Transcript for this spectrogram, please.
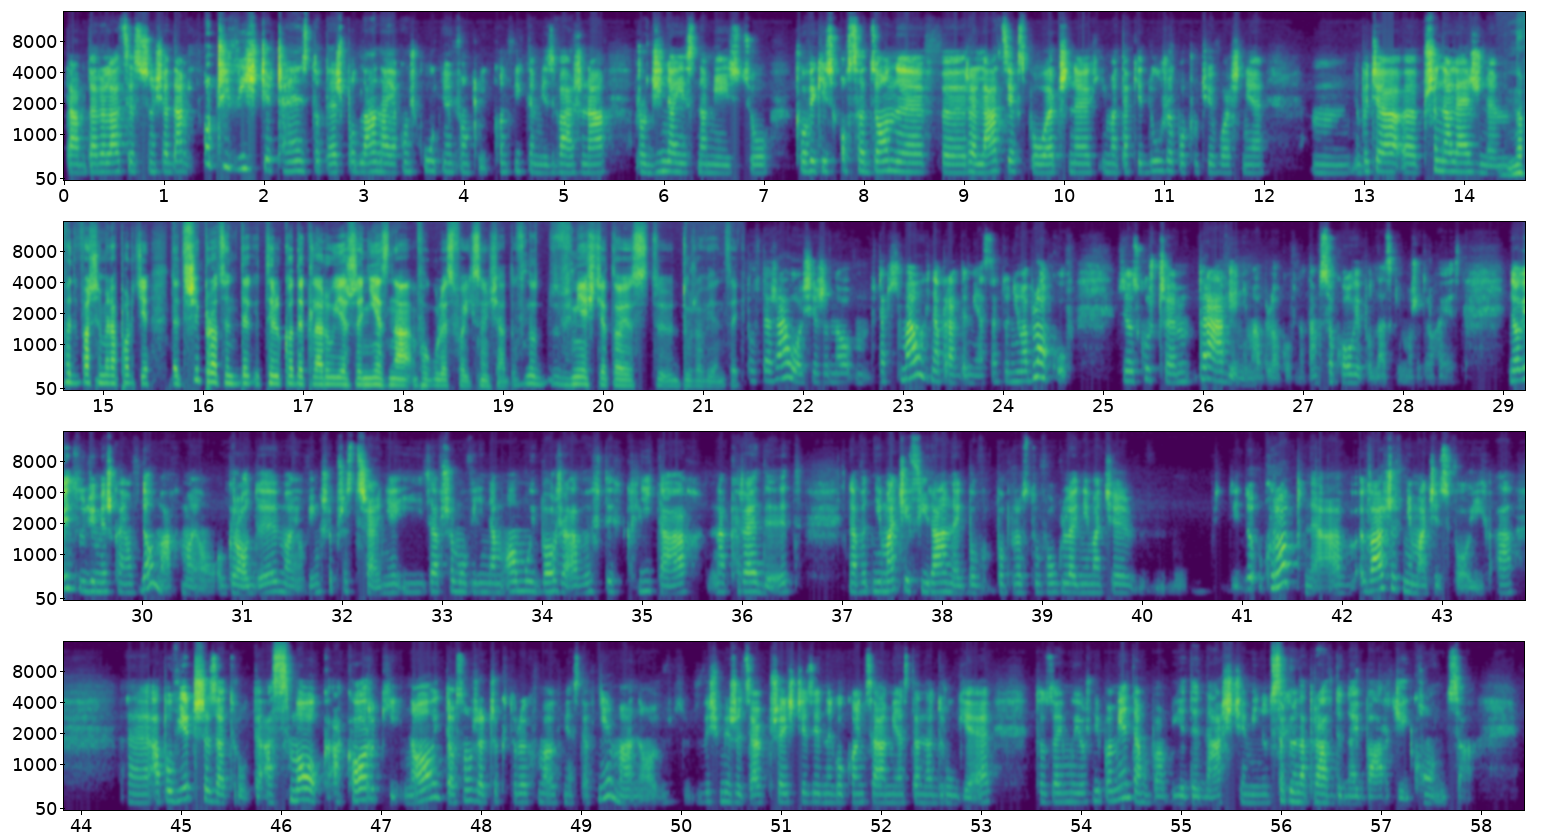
Tam ta relacja z sąsiadami, oczywiście często też podlana jakąś kłótnią i konfliktem jest ważna, rodzina jest na miejscu, człowiek jest osadzony w relacjach społecznych i ma takie duże poczucie właśnie bycia e, przynależnym. Nawet w waszym raporcie 3% de tylko deklaruje, że nie zna w ogóle swoich sąsiadów. No, w mieście to jest y, dużo więcej. Powtarzało się, że no, w takich małych naprawdę miastach to nie ma bloków, w związku z czym prawie nie ma bloków. No, tam w Sokołowie Podlaskim może trochę jest. No więc ludzie mieszkają w domach, mają ogrody, mają większe przestrzenie i zawsze mówili nam, o mój Boże, a wy w tych klitach na kredyt nawet nie macie firanek, bo po prostu w ogóle nie macie no, okropne, a warzyw nie macie swoich, a, e, a powietrze zatrute, a smog, a korki. No i to są rzeczy, których w małych miastach nie ma. No, w Wyśmierzycach przejście z jednego końca miasta na drugie to zajmuje, już nie pamiętam, chyba 11 minut, z takiego naprawdę najbardziej końca.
